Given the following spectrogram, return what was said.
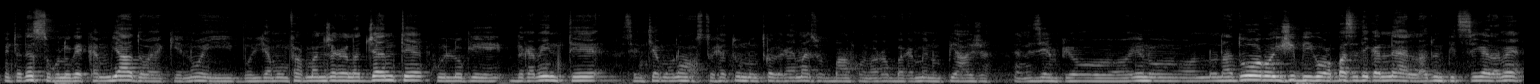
Mentre adesso quello che è cambiato è che noi vogliamo far mangiare alla gente quello che veramente sentiamo nostro, cioè tu non troverai mai sul banco una roba che a me non piace. Ad esempio, io non, non adoro i cibi a base di cannella, tu in pizzeria da me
